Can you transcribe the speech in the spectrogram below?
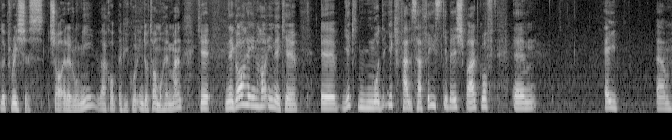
لوکریشس شاعر رومی. و خب اپیکور این دوتا مهمن که نگاه اینها اینه که یک, مد... یک فلسفه است که بهش باید گفت ای ام،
